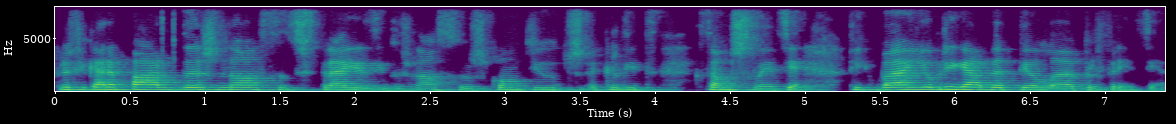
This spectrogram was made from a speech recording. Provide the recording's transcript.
para ficar a par das nossas estreias e dos nossos conteúdos. Acredite que são de excelência. Fique bem e obrigada pela preferência.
